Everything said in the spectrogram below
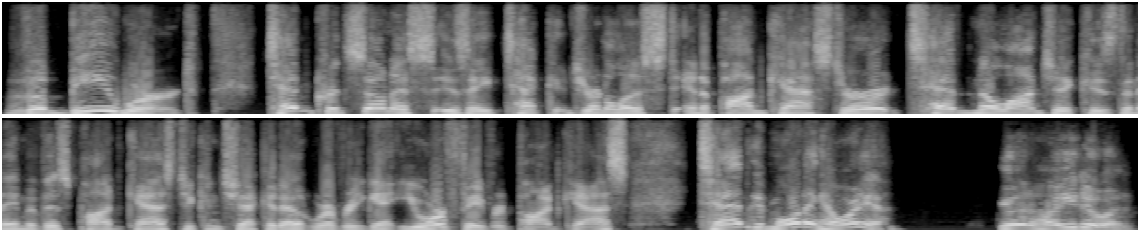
the B word. Ted Kritsonis is a tech journalist and a podcaster. Ted Tednologic is the name of his podcast. You can check it out wherever you get your favorite podcasts. Ted, good morning. How are you? Good. How are you doing?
